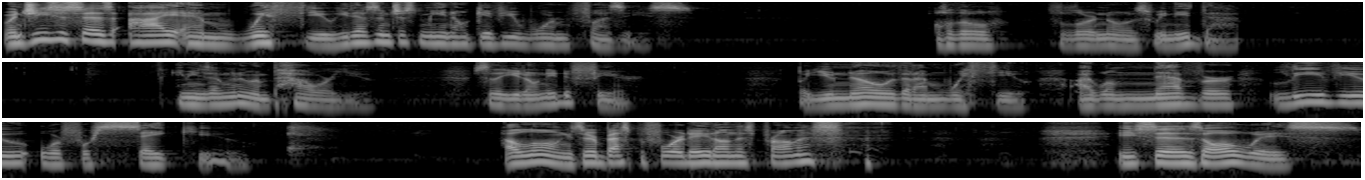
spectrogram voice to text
When Jesus says, I am with you, he doesn't just mean I'll give you warm fuzzies. Although the Lord knows we need that. He means I'm going to empower you so that you don't need to fear, but you know that I'm with you. I will never leave you or forsake you. How long? Is there a best before date on this promise? he says, always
